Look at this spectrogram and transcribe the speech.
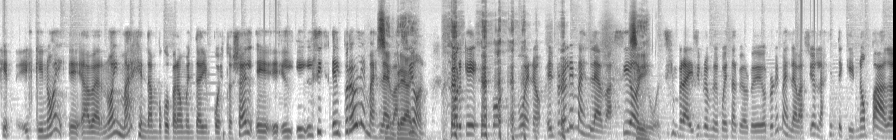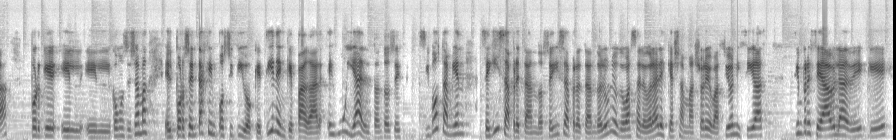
Que, es que no hay, eh, a ver, no hay margen tampoco para aumentar impuestos. Ya el, eh, el, problema es la evasión. Porque, bueno, el problema es la evasión. siempre hay, siempre puede estar peor, pero el problema es la evasión, la gente que no paga, porque el, el, ¿cómo se llama? El porcentaje impositivo que tienen que pagar es muy alto. Entonces, si vos también seguís apretando, seguís apretando, lo único que vas a lograr es que haya mayor evasión y sigas, siempre se habla de que...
